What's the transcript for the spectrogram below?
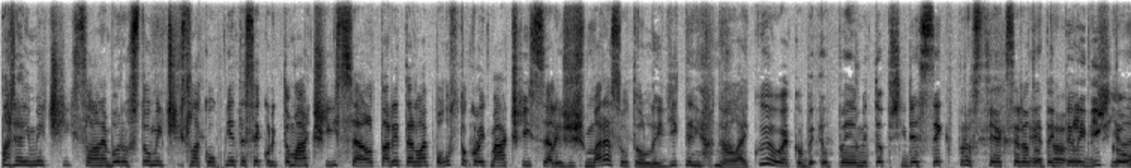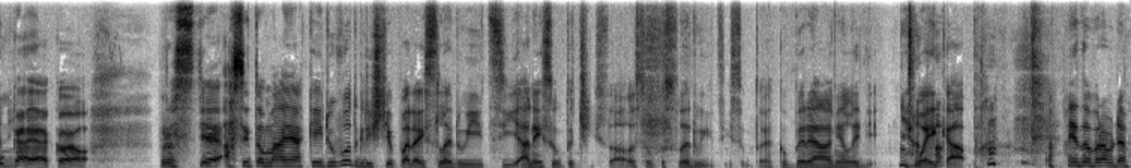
padají mi čísla, nebo rostou mi čísla, koukněte se, kolik to má čísel, tady tenhle post, kolik má čísel, Ježíš Mara, jsou to lidi, kteří to no. lajkují, by úplně mi to přijde sick prostě, jak se na to je teď to, ty lidi koukají, jako jo. Prostě asi to má nějaký důvod, když ti padají sledující a nejsou to čísla, ale jsou to sledující, jsou to jako by reálně lidi. Wake up. je to pravda. Uh,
